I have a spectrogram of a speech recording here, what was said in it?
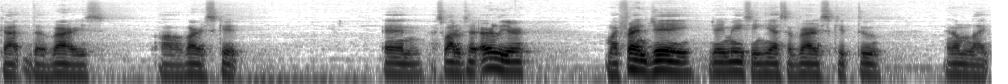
got the Varis uh, Varis kit and as what i said earlier my friend Jay, Jay Mason, he has a Varis kit too. And I'm like,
